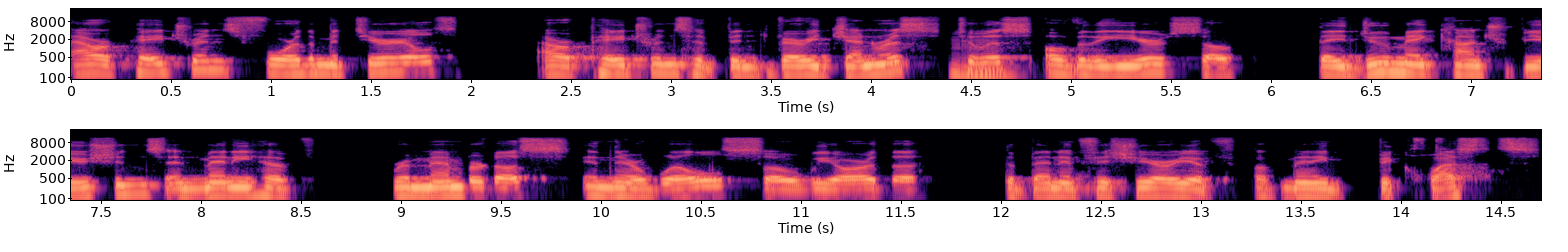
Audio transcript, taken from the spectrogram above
our patrons for the materials. Our patrons have been very generous to mm-hmm. us over the years. So they do make contributions, and many have remembered us in their wills. So we are the, the beneficiary of, of many bequests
